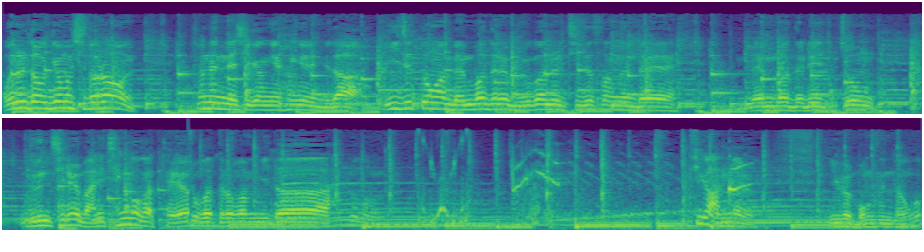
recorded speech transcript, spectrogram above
오늘도 어김없이 돌아온 손앤 내시경의 성열입니다. 2주 동안 멤버들의 물건을 뒤졌었는데 멤버들이 좀 눈치를 많이 챈 것 같아요. 조가 들어갑니다. 티가 안 나요. 이걸 먹는다고?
